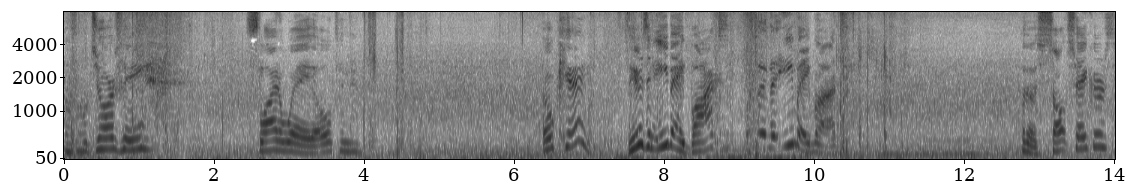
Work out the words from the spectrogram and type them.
those little jar thing. Slide away, the ultimate. Okay. Here's an eBay box. The eBay box. What are those salt shakers?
